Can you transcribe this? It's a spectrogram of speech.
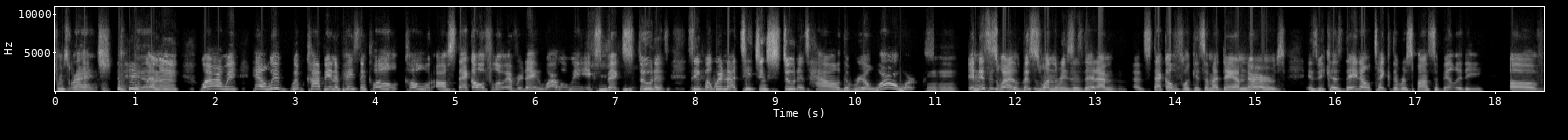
from scratch. Right. Yeah. I mean, why are we hell? We're, we're copying and pasting code, code off Stack Overflow every day. Why would we expect students? See, but we're not teaching students how the real world works. Mm-hmm. And this is what this is one of the reasons that I'm uh, Stack Overflow gets on my damn nerves is because they don't take the responsibility of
